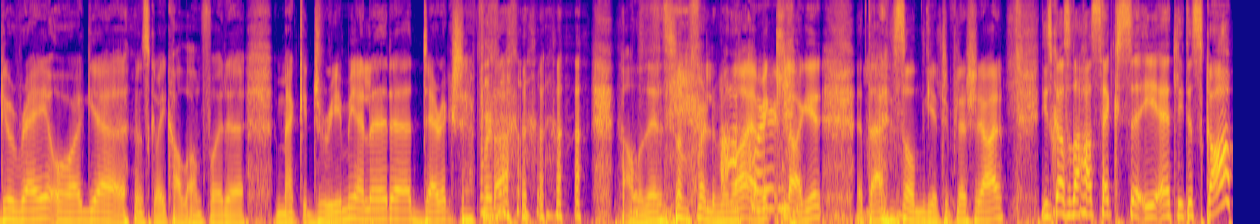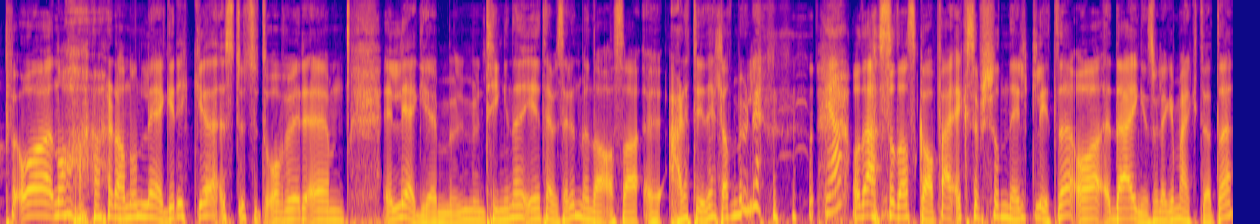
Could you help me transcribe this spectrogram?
Grey og eh, Skal vi kalle han for McDreamy eller Derek Shepherd, da? Alle dere som følger med nå, jeg beklager. Dette er en sånn guilty pleasure jeg har. De skal altså da ha sex i et lite skap, og nå har da noen leger ikke stusset over eh, legetingene i TV-serien, men da altså Er dette i det hele tatt mulig? Ja. og det er altså da skapet er eksepsjonelt lite, og det er ingen som legger merke til dette.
